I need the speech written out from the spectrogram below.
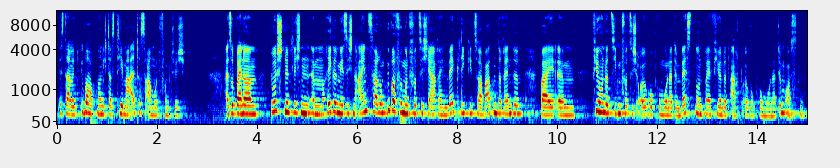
ist damit überhaupt noch nicht das Thema Altersarmut vom Tisch. Also bei einer durchschnittlichen ähm, regelmäßigen Einzahlung über 45 Jahre hinweg liegt die zu erwartende Rente bei ähm, 447 Euro pro Monat im Westen und bei 408 Euro pro Monat im Osten.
